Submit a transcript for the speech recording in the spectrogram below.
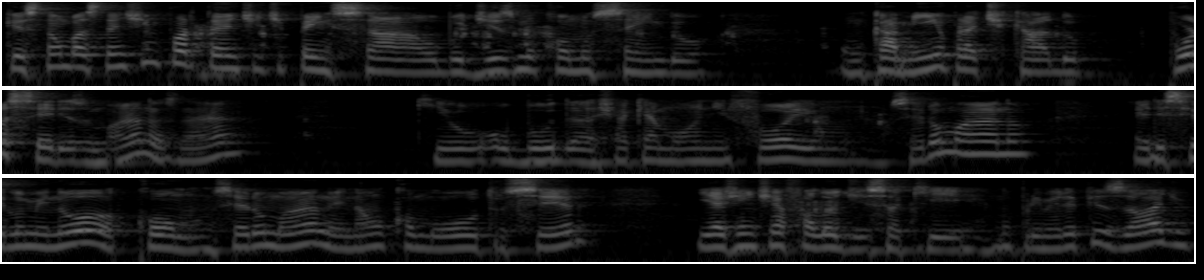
questão bastante importante de pensar o budismo como sendo um caminho praticado por seres humanos, né? Que o, o Buda Shakyamuni foi um ser humano, ele se iluminou como um ser humano e não como outro ser, e a gente já falou disso aqui no primeiro episódio.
